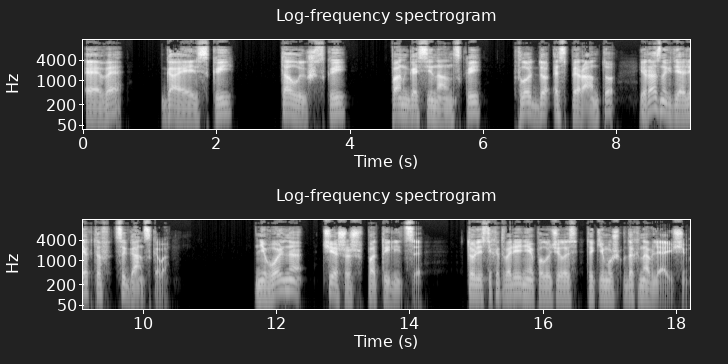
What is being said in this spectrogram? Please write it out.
Эве, Гаэльский, Талышский, Пангасинанский, вплоть до эсперанто и разных диалектов цыганского. Невольно чешешь в потылице, то ли стихотворение получилось таким уж вдохновляющим,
